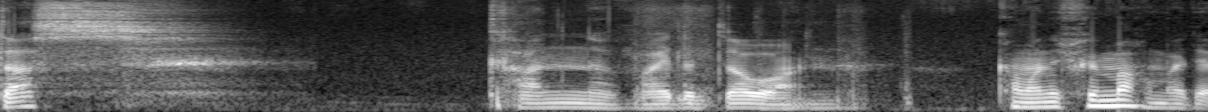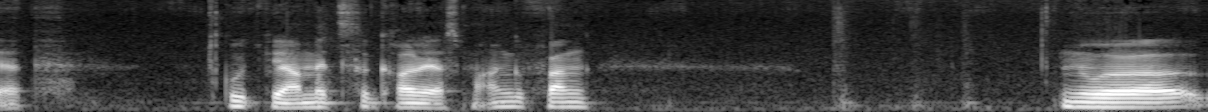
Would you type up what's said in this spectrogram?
das kann eine Weile dauern. Kann man nicht viel machen bei der App. Gut, wir haben jetzt gerade erstmal angefangen. Nur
